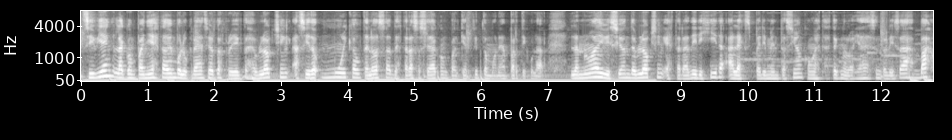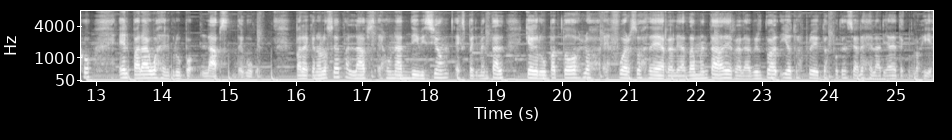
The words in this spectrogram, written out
Si bien la compañía ha estado involucrada en ciertos proyectos de blockchain, ha sido muy cautelosa de estar asociada con cualquier criptomoneda en particular. La nueva división de blockchain estará dirigida a la experimentación con estas tecnologías descentralizadas bajo el paraguas del grupo Labs de Google. Para el que no lo sepa, Labs es una división experimental que agrupa todos los esfuerzos de realidad aumentada y realidad virtual y otros proyectos potenciales del área de tecnología.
